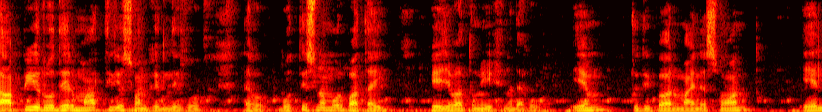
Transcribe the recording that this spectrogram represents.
তাপীয় রোধের মাত্রীয় সংকেত লেখো। দেখো, বত্রিশ নম্বর পাতায় পেয়ে যাবা তুমি এখানে দেখো M to the power minus one L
